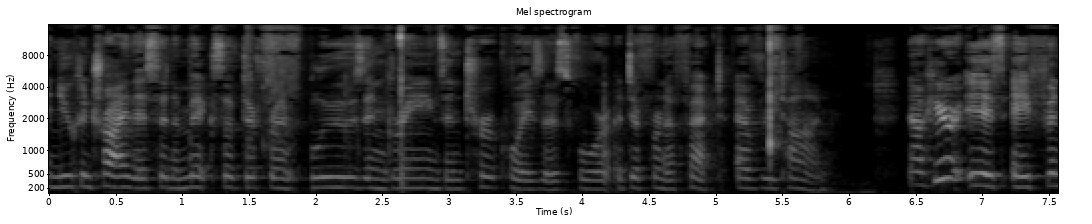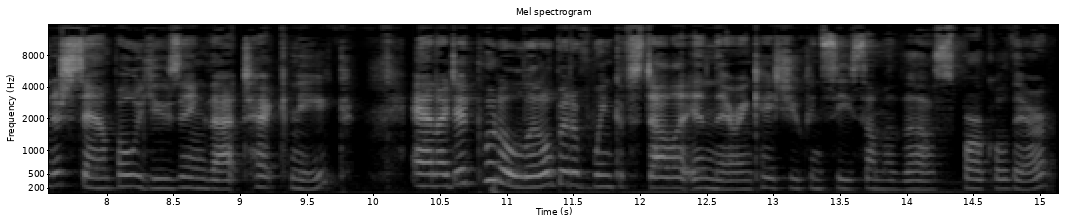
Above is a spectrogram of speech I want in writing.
And you can try this in a mix of different blues and greens and turquoises for a different effect every time. Now here is a finished sample using that technique. And I did put a little bit of Wink of Stella in there in case you can see some of the sparkle there.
